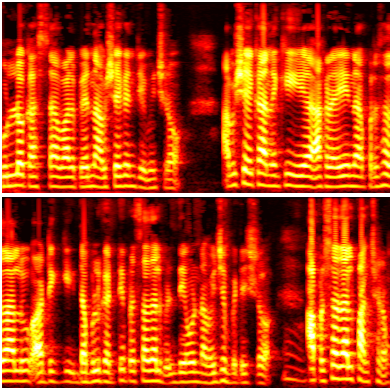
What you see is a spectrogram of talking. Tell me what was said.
గుళ్ళో కాస్త వాళ్ళ పేరున అభిషేకం చేయించడం అభిషేకానికి అక్కడ అయిన ప్రసాదాలు వాటికి డబ్బులు కట్టి ప్రసాదాలు దేవుడిని నైవేద్యం పెట్టించడం. ఆ ప్రసాదాలు పంచడం.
